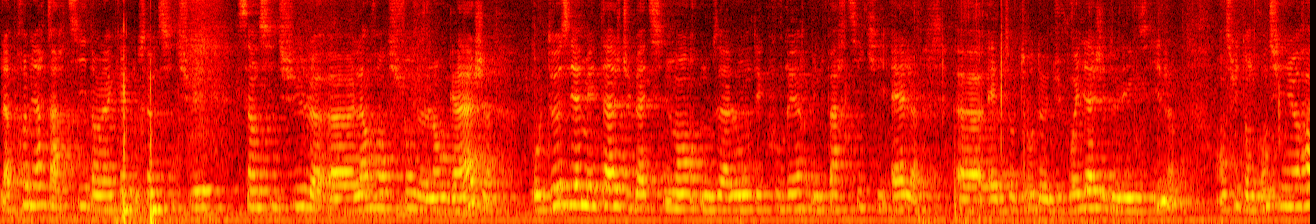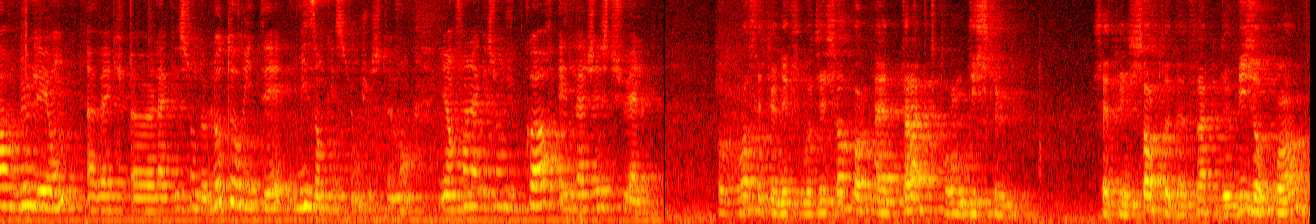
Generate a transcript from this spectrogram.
La première partie dans laquelle nous sommes situés s'intitule L'invention de langage. Au deuxième étage du bâtiment, nous allons découvrir une partie qui, elle, euh, est autour du voyage et de l'exil. Ensuite, on continuera rue Léon avec euh, la question de l'autorité, mise en question justement, et enfin la question du corps et de la gestuelle. Pour moi, c'est une exposition comme un tract qu'on distribue. C'est une sorte de tract de mise au point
